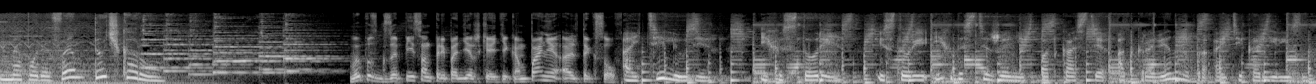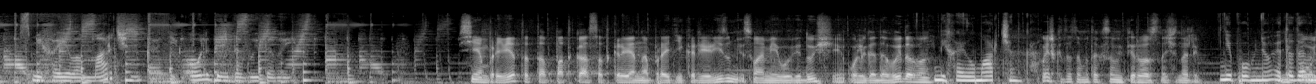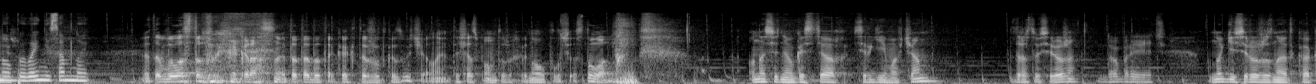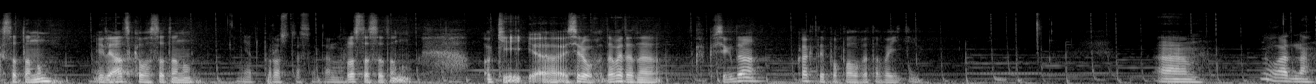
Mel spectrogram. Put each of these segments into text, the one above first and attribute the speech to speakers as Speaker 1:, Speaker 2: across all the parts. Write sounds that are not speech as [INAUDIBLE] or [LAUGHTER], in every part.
Speaker 1: на podfm.ru
Speaker 2: Выпуск записан при поддержке IT-компании Altexoft.
Speaker 1: IT-люди. Их истории. Истории их достижений в подкасте «Откровенно про IT-карьеризм» с Михаилом Марченко и Ольгой Давыдовой.
Speaker 2: Всем привет, это подкаст «Откровенно про IT-карьеризм» и с вами его ведущие Ольга Давыдова.
Speaker 3: Михаил Марченко.
Speaker 2: Помнишь, когда-то мы так самый первый раз начинали?
Speaker 3: Не помню, это
Speaker 2: Не
Speaker 3: давно
Speaker 2: помнишь?
Speaker 3: было, и не со мной.
Speaker 2: Это было с тобой как раз, но [LAUGHS] это тогда так как-то жутко звучало. Это сейчас, по-моему, тоже хреново получилось. Ну ладно. У нас сегодня в гостях Сергей Мовчан. Здравствуй, Сережа.
Speaker 4: Добрый вечер.
Speaker 2: Многие Сережу знают как Сатану или адского Сатану.
Speaker 4: Нет, просто сатана.
Speaker 2: Просто Сатану. Окей, э, Серега, давай тогда, как всегда, как ты попал в это в IT?
Speaker 4: А, ну ладно,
